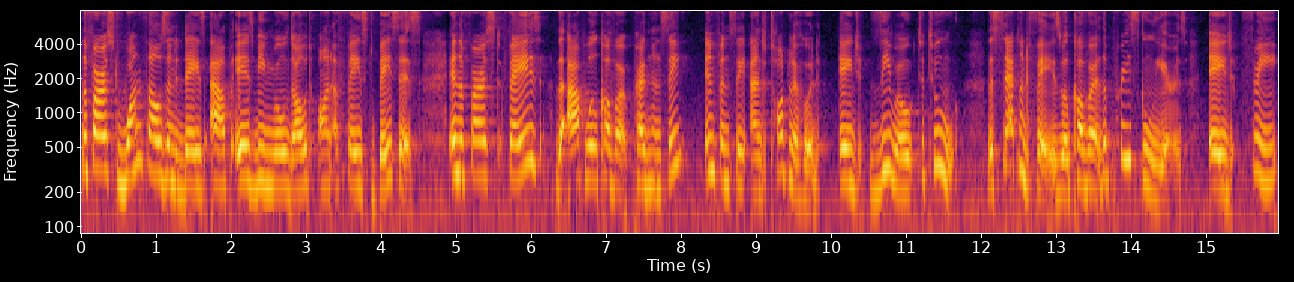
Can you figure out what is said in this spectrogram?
The first 1000 Days app is being rolled out on a phased basis. In the first phase, the app will cover pregnancy, infancy and toddlerhood, age 0 to 2. The second phase will cover the preschool years, age 3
